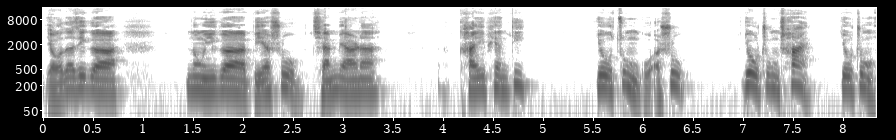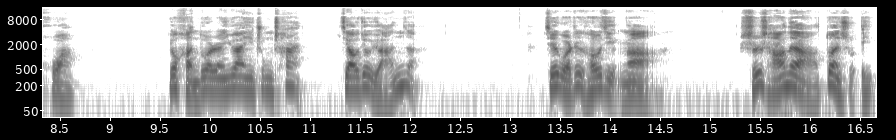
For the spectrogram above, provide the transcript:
有的这个弄一个别墅，前边呢开一片地，又种果树，又种菜，又种花，有很多人愿意种菜，浇浇园子。结果这口井啊，时常的啊断水。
